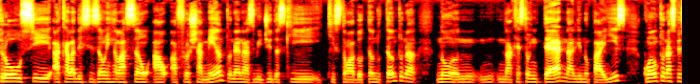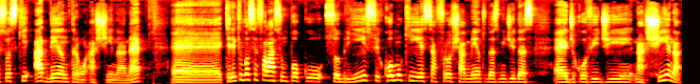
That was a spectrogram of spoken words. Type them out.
trouxe aquela decisão em relação ao afrouxamento né, nas medidas que, que estão adotando, tanto na, no, na questão interna ali no país, quanto nas pessoas que adentram a China, né? É, queria que você falasse um pouco sobre isso e como que esse afrouxamento das medidas é, de Covid na China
